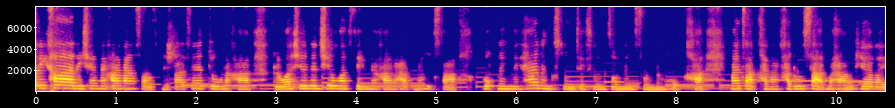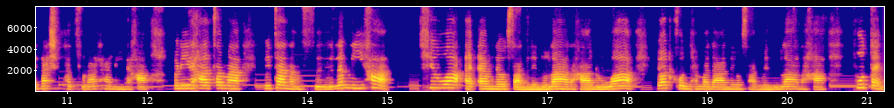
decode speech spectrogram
วัสดีค่ะ ดิฉันนะคะ นางสาวสุนิตาแซ่จูนะคะ หรือว่าชื่อเล่นชื่อว่าซินนะคะ รหัสนักศึกษา 6115107001016 ค่ะ มาจากคณะครุศาสตร์ มหาวิทยาลัยราชภัฏสุราษฎร์ธานีนะคะ วันนี้นะคะจะมาวิจารณ์หนังสือเล่มนี้ค่ะ ชื่อว่า I am Nelson Mandela นะคะ หรือว่ายอดคนธรรมดา Nelson Mandela นะคะ ผู้แต่ง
